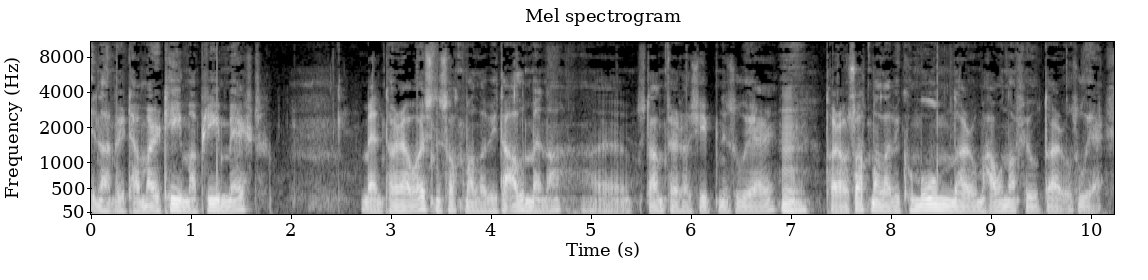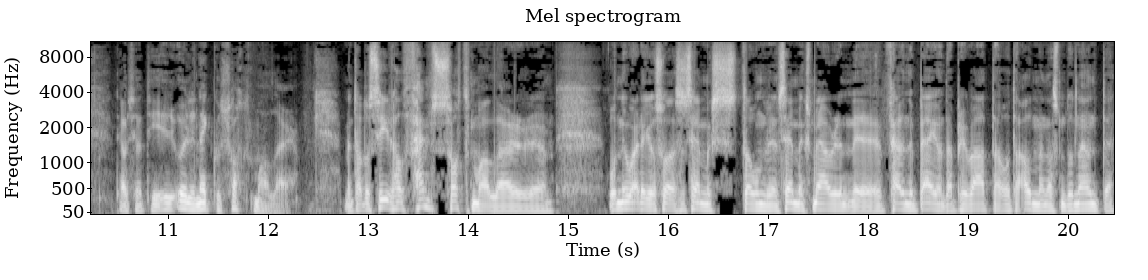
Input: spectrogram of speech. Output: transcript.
innan vi tar maritima primært, Men tar av øyne sattmala vi til allmenna, uh, standfærda skipene så er, mm. tar av sattmala vi kommuner om havnafutar og så er. Det er å si at det er øyne nekko sattmalar. Men da du sier halvfems sattmalar, og nu er det jo så, altså semingsståneren, semingsmæren, eh, fævne bægen privata og til allmänna som du nevnte.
